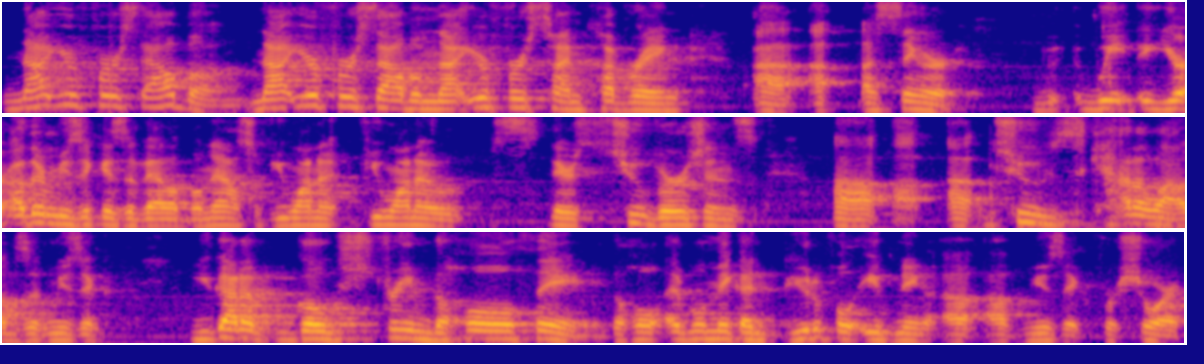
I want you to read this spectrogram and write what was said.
Not your first album. Not your first album. Not your first time covering uh, a, a singer. We your other music is available now. So if you want to, if you want to, there's two versions, uh, uh, uh, two catalogs of music you got to go stream the whole thing. The whole it will make a beautiful evening of, of, music for sure.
